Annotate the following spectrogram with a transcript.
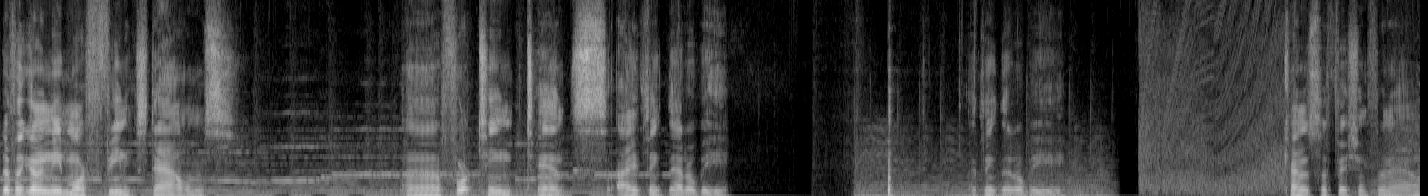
Definitely gonna need more Phoenix Downs. Uh, 14 tenths. I think that'll be... I think that'll be kind of sufficient for now.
